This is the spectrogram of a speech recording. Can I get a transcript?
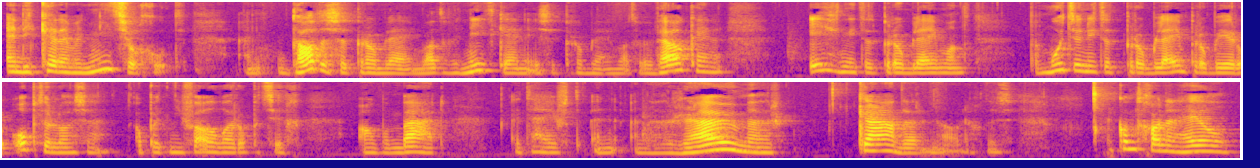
En die kennen we niet zo goed. En dat is het probleem. Wat we niet kennen is het probleem. Wat we wel kennen is niet het probleem. Want we moeten niet het probleem proberen op te lossen op het niveau waarop het zich openbaart. Het heeft een, een ruimer kader nodig. Dus er komt gewoon een heel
